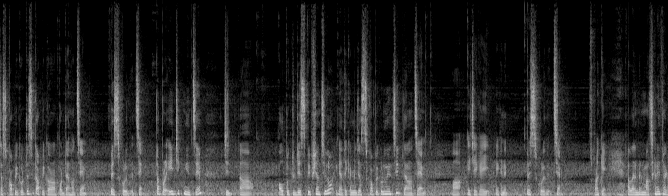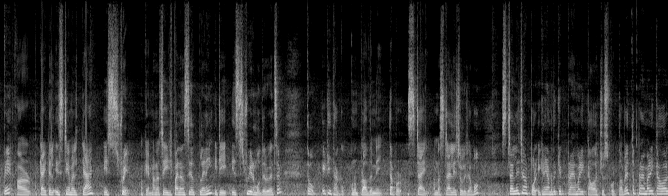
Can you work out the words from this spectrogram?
জাস্ট কপি করতেছি কপি করার পর দেন হচ্ছে পেস্ট করে দিচ্ছে। তারপর এই ঠিক নিচ্ছে যে অল্প একটু ডিসক্রিপশান ছিল, এখান থেকে আমি জাস্ট কপি করে নিচ্ছি দেন হচ্ছে এই জায়গায় এখানে পেস্ট করে দিচ্ছে। ওকে অ্যালাইনমেন্ট মাঝখানে থাকবে আর title S T M L tag S স্ট্রি ওকে মানে হচ্ছে এই ফাইন্যান্সিয়াল প্ল্যানিং এটি এস এর মধ্যে রয়েছে। তো এটি থাকুক, কোনো প্রবলেম নেই। তারপর স্টাইল আমরা স্টাইলে চলে যাব। স্টাইলে যাওয়ার পর এখানে আমাদেরকে প্রাইমারি কালার চুজ করতে হবে। তো প্রাইমারি কালার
